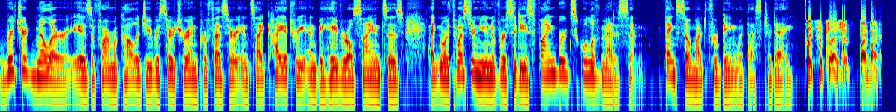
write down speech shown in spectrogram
Richard Miller is a pharmacology researcher and professor in psychiatry and behavioral sciences at Northwestern University's Feinberg School of Medicine. Thanks so much for being with us today. It's a pleasure. Bye bye.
